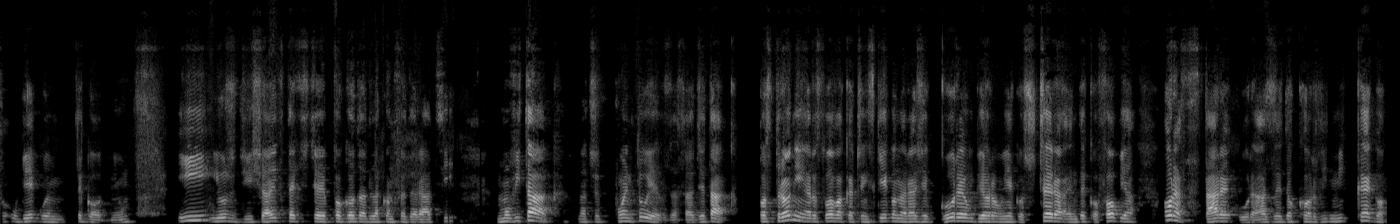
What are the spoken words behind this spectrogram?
w ubiegłym tygodniu i już dzisiaj w tekście Pogoda dla Konfederacji mówi tak, znaczy puentuje w zasadzie tak. Po stronie Jarosława Kaczyńskiego na razie górę biorą jego szczera endekofobia oraz stare urazy do Korwin-Mikkego,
